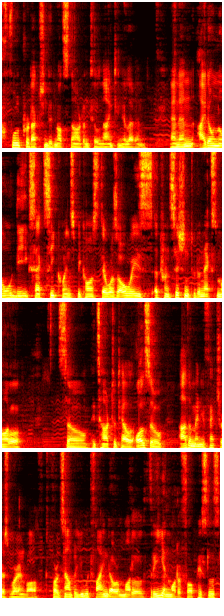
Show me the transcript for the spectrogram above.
full production did not start until 1911. And then I don't know the exact sequence because there was always a transition to the next model. So it's hard to tell. Also, other manufacturers were involved. For example, you would find our Model 3 and Model 4 pistols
